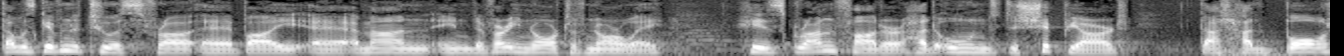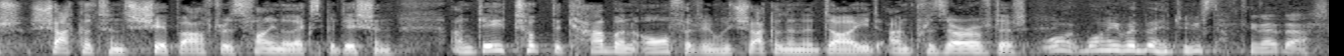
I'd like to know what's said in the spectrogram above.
That was given to us fra, uh, by uh, a man in the very north of Norway. His grandfather had owned the shipyard that had bought Shackleton's ship after his final expedition, and they took the cabin off it in which Shackleton had died and preserved it. Why, why would they do something like that?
